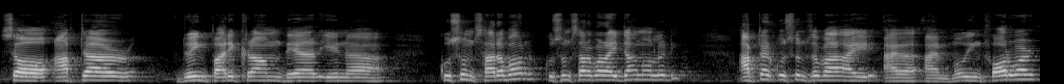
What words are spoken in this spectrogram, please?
So after doing parikram there in uh, Kusum Sarabar, Kusum Sarabar I done already. After Kusum Sabha, I, I, I am moving forward.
